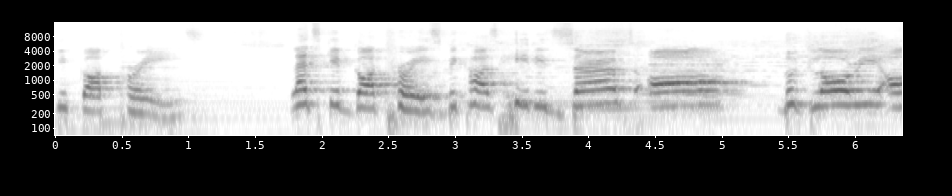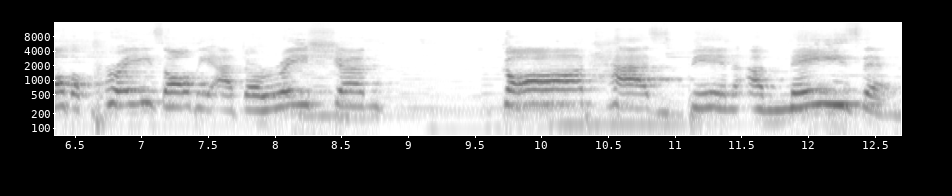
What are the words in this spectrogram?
give God praise. Let's give God praise because He deserves all the glory, all the praise, all the adoration. God has been amazing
